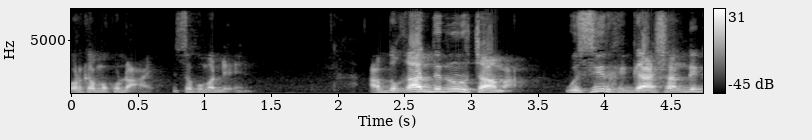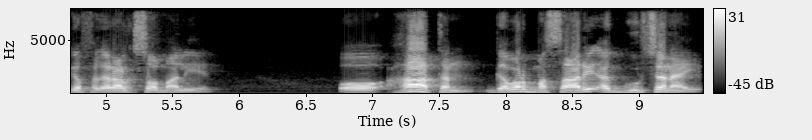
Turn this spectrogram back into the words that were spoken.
Warka ma ku dhacay mise kuma dhicin. Cabdiqaadir nuur jaamac wasiirka gaashaandhigga federaalka soomaaliyeed oo haatan gabar masaari ah guursanaya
